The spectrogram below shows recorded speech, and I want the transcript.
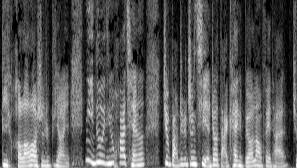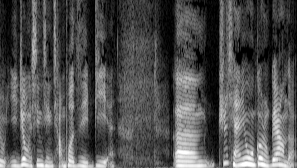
闭好老老实实闭上眼。你都已经花钱了，就把这个蒸汽眼罩打开，你不要浪费它，就以这种心情强迫自己闭眼。嗯，之前用过各种各样的，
